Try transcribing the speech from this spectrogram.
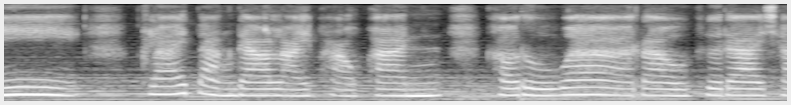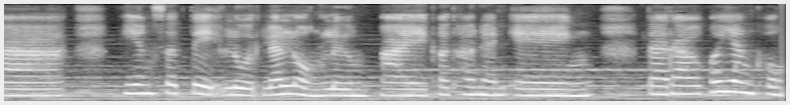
นี่ คล้ายต่างดาวหลายเผ่าพันธุ์ เขารู้ว่าเราคือราชา เพียงสติหลุดและหลงลืมไปก็เท่านั้นเอง แต่เราก็ยังคง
